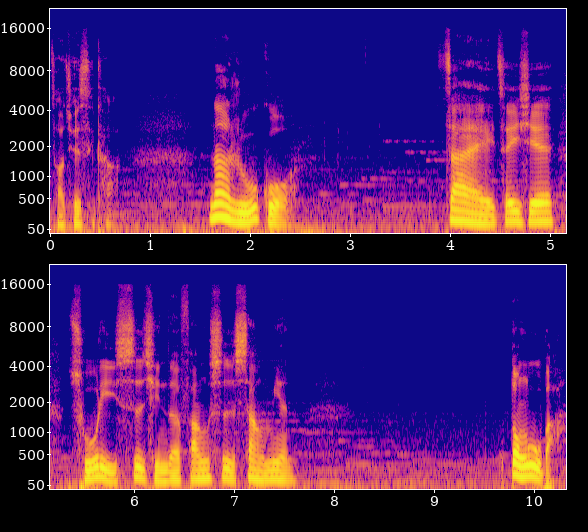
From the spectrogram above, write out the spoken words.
找 Jessica。那如果在这些处理事情的方式上面，动物吧，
